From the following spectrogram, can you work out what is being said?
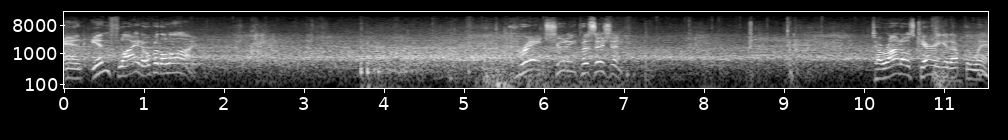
And in flight over the line. Great shooting position. Toronto's carrying it up the wing.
